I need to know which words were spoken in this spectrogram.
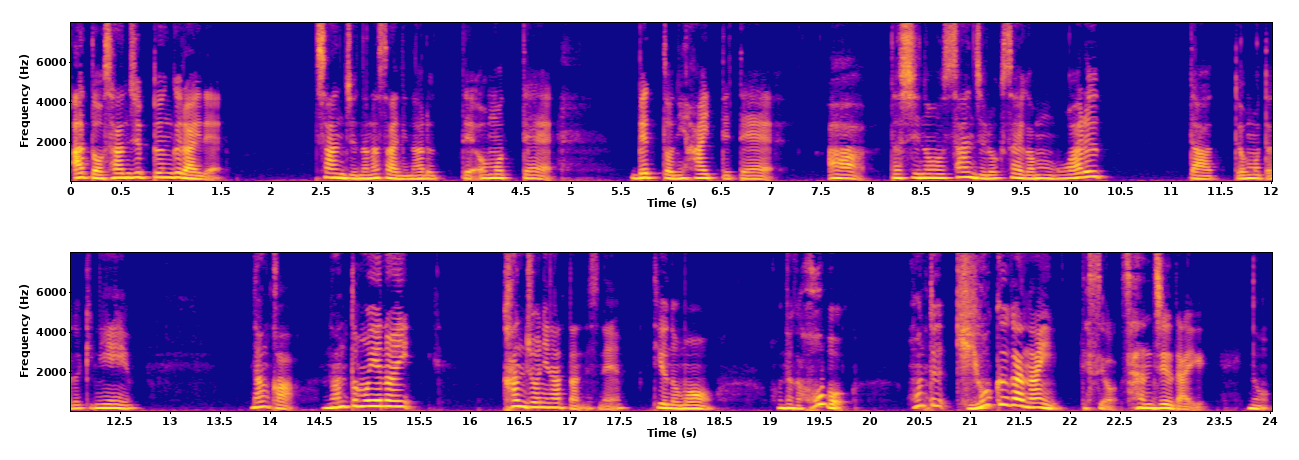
あと30分ぐらいで37歳になるって思って、ベッドに入ってて、ああ、私の36歳がもう終わるだって思った時に、なんか、なんとも言えない感情になったんですね。っていうのも、なんかほぼ本当に記憶がないんですよ。30代の。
